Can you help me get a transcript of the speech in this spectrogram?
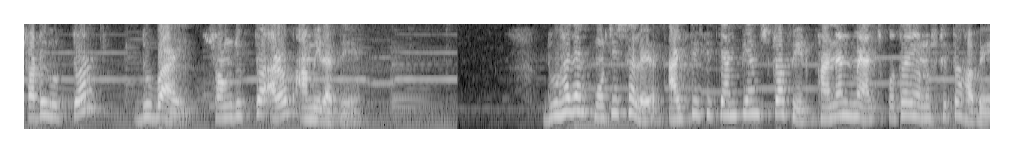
সঠিক উত্তর, দুবাই, সংযুক্ত আরব আমিরাতে। দু হাজার পঁচিশ সালের আইসিসি চ্যাম্পিয়ন্স ট্রফির ফাইনাল ম্যাচ কোথায় অনুষ্ঠিত হবে?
